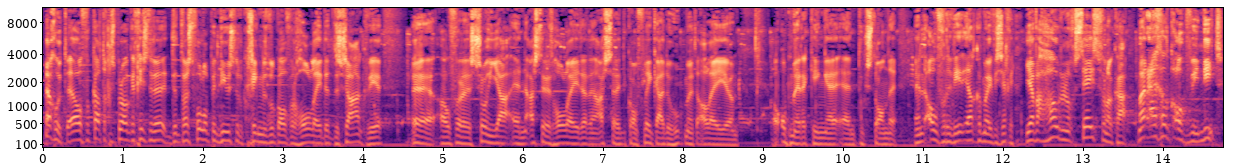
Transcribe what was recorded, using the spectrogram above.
Nou goed, over katten gesproken. Gisteren, dat was volop in het nieuws. Het ging natuurlijk over Holleder, de zaak weer. Over Sonja en Astrid Holleder. En Astrid die kwam flink uit de hoek met allerlei opmerkingen en toestanden. En over en weer elke keer even zeggen... ja, we houden nog steeds van elkaar. Maar eigenlijk ook weer niet.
